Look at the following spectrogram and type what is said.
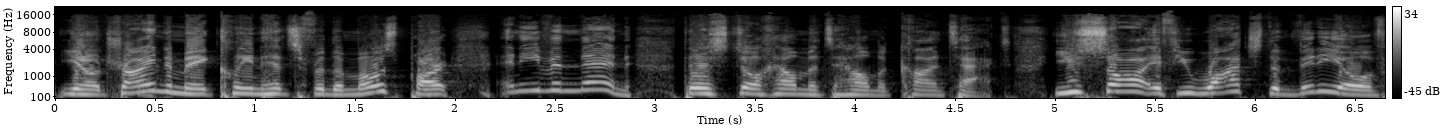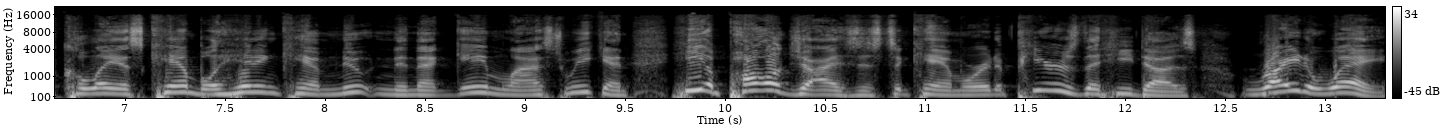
you know, trying to make clean hits for the most part. And even then, there's still helmet to helmet contact. You saw, if you watch the video of Calais Campbell hitting Cam Newton in that game last weekend, he apologizes to Cam, where it appears that he does right away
